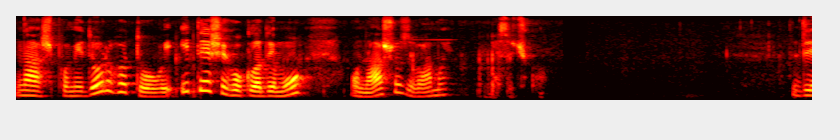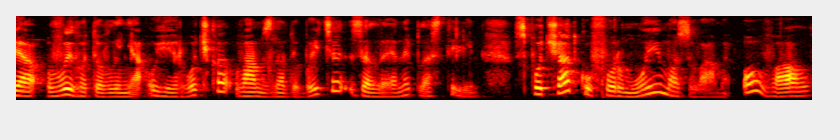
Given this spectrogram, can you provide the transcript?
Наш помідор готовий і теж його кладемо у нашу з вами мисочку. Для виготовлення огірочка вам знадобиться зелений пластилін. Спочатку формуємо з вами овал.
